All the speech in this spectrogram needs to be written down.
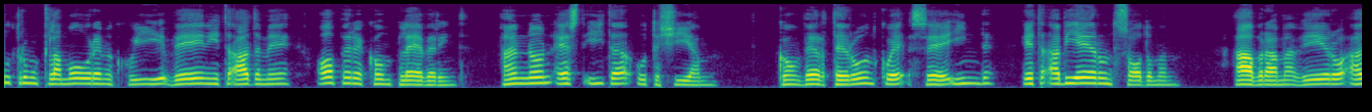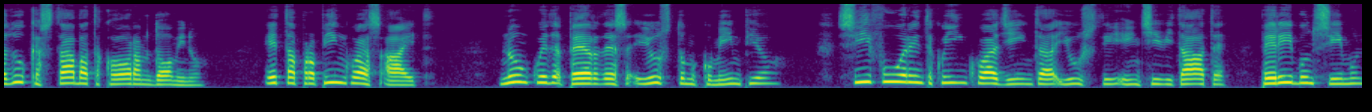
utrum clamorem qui venit ad me opere compleverint, annon est ita ut sciam. converteruntque se inde, et abierunt Sodomam. Abram vero aducas stabat coram domino, et a propinquas ait, nunquid perdes justum cum impio si fuerint quinqua ginta justi in civitate peribunt simul?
